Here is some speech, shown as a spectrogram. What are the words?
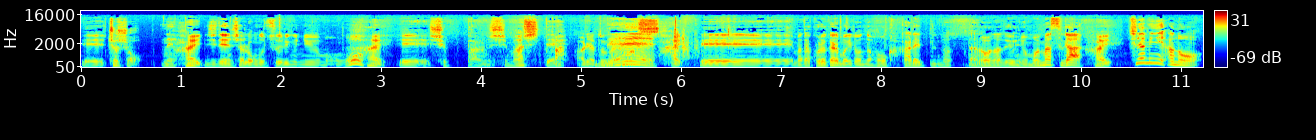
えー著書、ね、はい。自転車ロングツーリング入門を、はい。えー出版しまして。あありがとうございます。ねはい。えーまたこれからもいろんな本を書かれるのだろうなというふうに思いますが、はい。ちなみに、あの、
